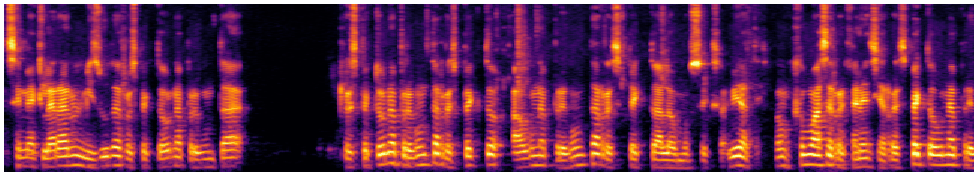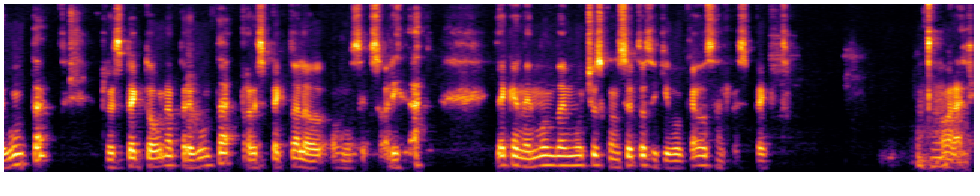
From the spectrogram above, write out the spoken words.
se me aclararon mis dudas respecto a una pregunta respecto a una pregunta, respecto a una pregunta, respecto a la homosexualidad. ¿Cómo hace referencia? Respecto a una pregunta, respecto a una pregunta, respecto a la homosexualidad, ya que en el mundo hay muchos conceptos equivocados al respecto. Órale.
